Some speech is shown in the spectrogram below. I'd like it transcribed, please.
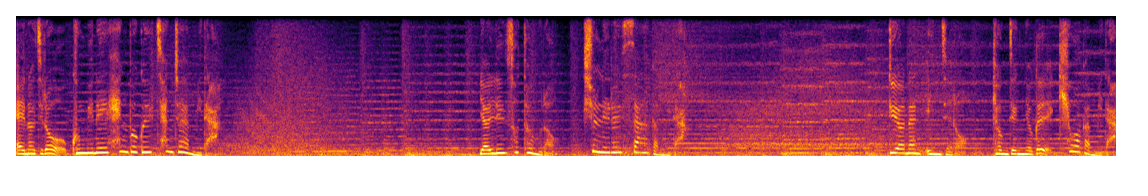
에너지로 국민의 행복을 창조합니다. 열린 소통으로 신뢰를 쌓아갑니다. 뛰어난 인재로 경쟁력을 키워갑니다.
